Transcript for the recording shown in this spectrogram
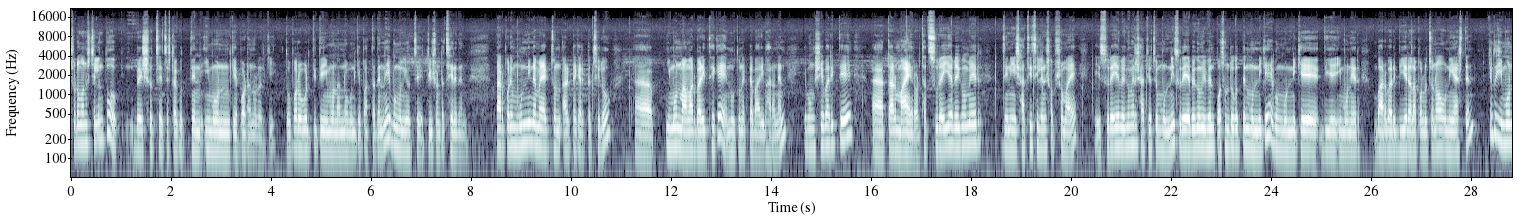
ছোট মানুষ ছিলেন তো, বেশ হচ্ছে চেষ্টা করতেন ইমনকে পটানোর আর কি। তো পরবর্তীতে ইমন আর নবনীকে পাত্তা দেন এবং উনি হচ্ছে টিউশনটা ছেড়ে দেন। তারপরে মুন্নি নামে একজন আরেকটা ক্যারেক্টার ছিল ইমন মামার বাড়ি থেকে নতুন একটা বাড়ি ভাড়া নেন এবং সে বাড়িতে তার মায়ের অর্থাৎ সুরাইয়া বেগমের যিনি সাথী ছিলেন সবসময় এই সুরাইয়া বেগমের সাথী হচ্ছে মুন্নি। সুরাইয়া বেগম ইভেন পছন্দ করতেন মুন্নিকে এবং মুন্নিকে দিয়ে ইমনের বারবার বিয়ের আলাপ আলোচনাও নিয়ে আসতেন। কিন্তু ইমন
